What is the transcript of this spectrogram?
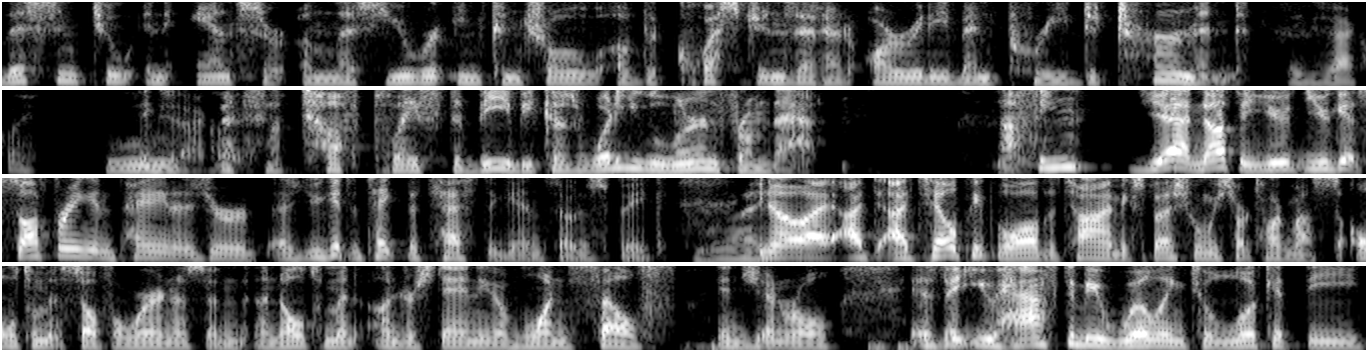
listen to an answer unless you were in control of the questions that had already been predetermined. Exactly. Ooh, exactly. That's a tough place to be because what do you learn from that? Nothing. Yeah, nothing. You you get suffering and pain as you're as you get to take the test again, so to speak. Right. You know, I, I, I tell people all the time, especially when we start talking about ultimate self awareness and an ultimate understanding of oneself in general, is that you have to be willing to look at the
